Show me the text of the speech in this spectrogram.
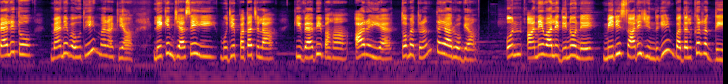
पहले तो मैंने बहुत ही मना किया, लेकिन जैसे ही मुझे पता चला कि वह भी वहाँ आ रही है तो मैं तुरंत तैयार हो गया। उन आने वाले दिनों ने मेरी सारी ज़िंदगी बदल कर रख दी।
